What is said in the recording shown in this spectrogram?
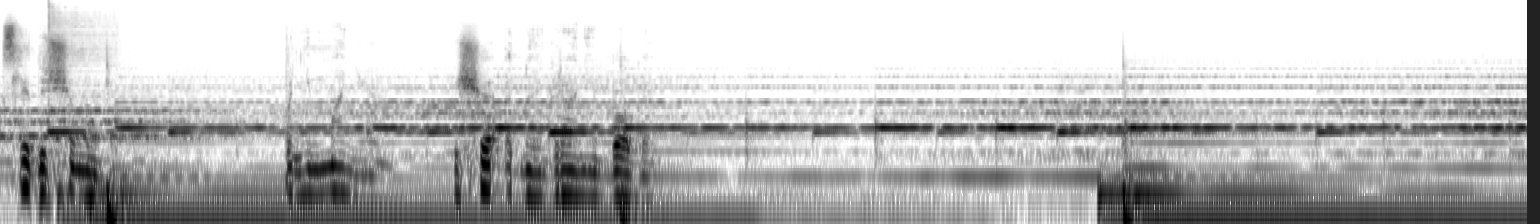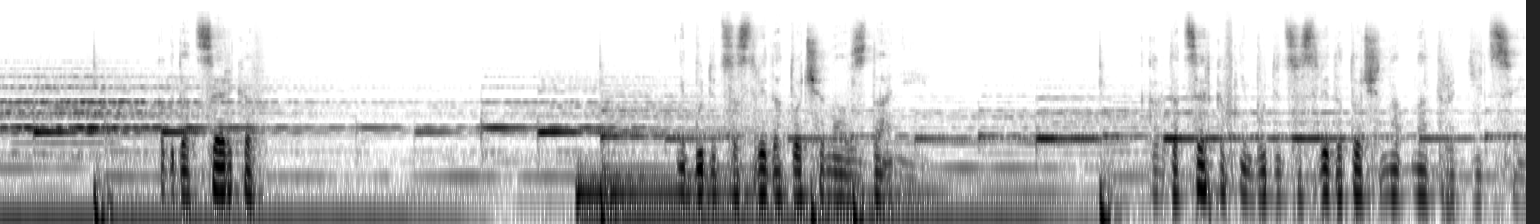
к следующему пониманию еще одной грани Бога. Когда церковь не будет сосредоточена в здании, когда церковь не будет сосредоточена на традиции,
